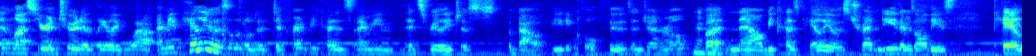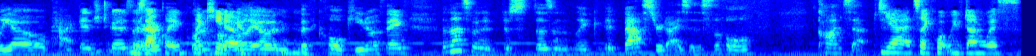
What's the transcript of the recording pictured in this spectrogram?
Unless you're intuitively like wow i mean paleo is a little bit different because i mean it's really just about eating whole foods in general. Mm-hmm. but now because paleo is trendy there's all these paleo packaged goods exactly are, like keto paleo and mm-hmm. the whole keto thing and that's when it just doesn't like it bastardizes the whole concept. Yeah, it's like what we've done with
